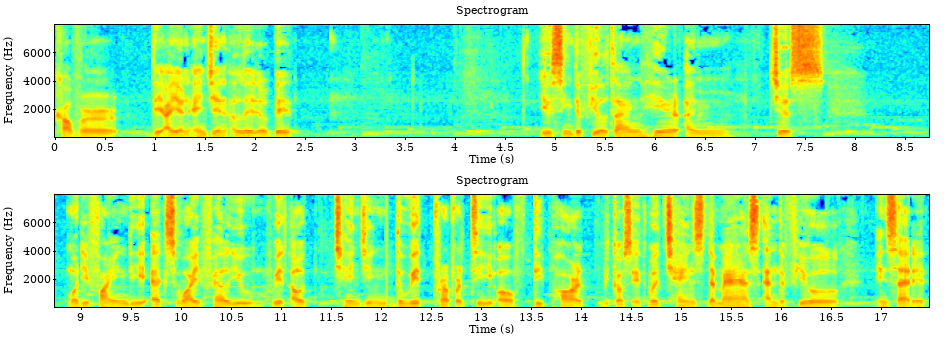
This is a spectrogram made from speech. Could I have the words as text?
cover the ion engine a little bit using the fuel tank here I'm just modifying the XY value without changing the width property of the part because it will change the mass and the fuel inside it.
